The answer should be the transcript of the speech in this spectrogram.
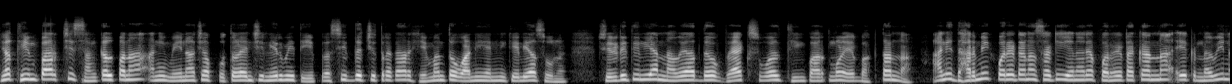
या थीम पार्कची संकल्पना आणि मेनाच्या पुतळ्यांची निर्मिती प्रसिद्ध चित्रकार हेमंत वाणी यांनी केली असून शिर्डीतील या नव्या द वॅक्स वर्ल्ड थीम पार्कमुळे भक्तांना आणि धार्मिक पर्यटनासाठी येणाऱ्या पर्यटकांना एक नवीन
